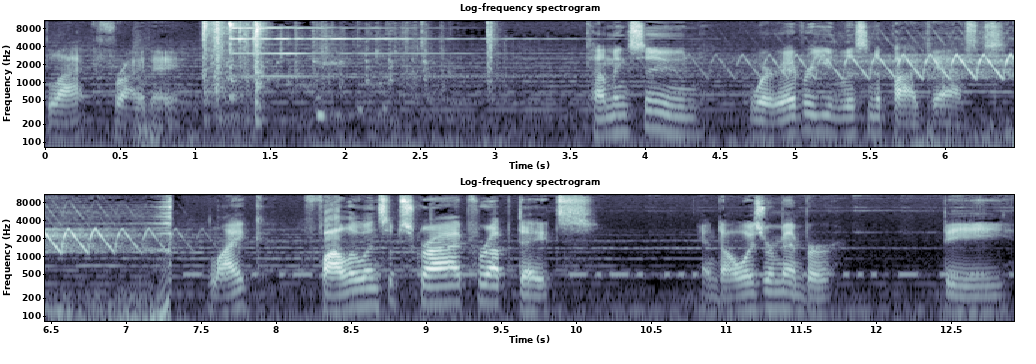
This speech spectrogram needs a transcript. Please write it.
Black Friday. Coming soon, wherever you listen to podcasts. Like, follow, and subscribe for updates. And always remember be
